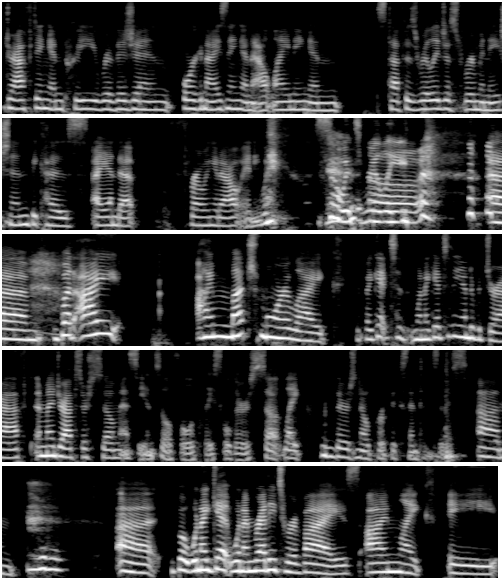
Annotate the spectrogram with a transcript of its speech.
drafting and pre revision organizing and outlining and stuff is really just rumination because I end up throwing it out anyway. So it's really oh. um but i i'm much more like if i get to when i get to the end of a draft and my drafts are so messy and so full of placeholders so like there's no perfect sentences um uh but when i get when i'm ready to revise i'm like a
